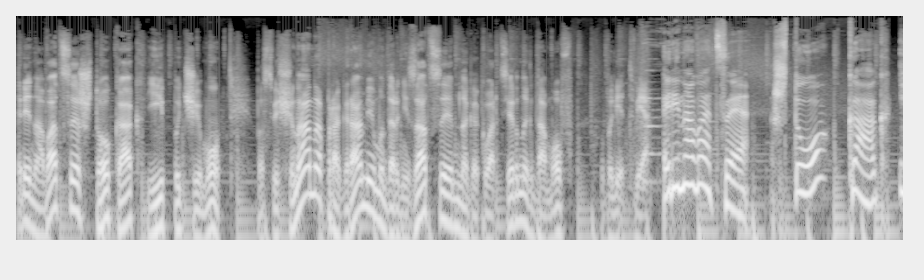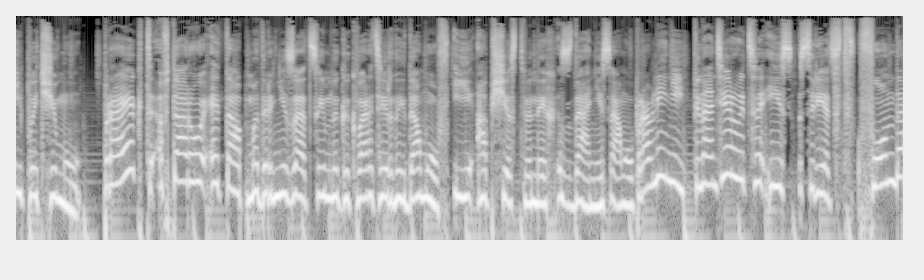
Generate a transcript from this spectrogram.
«Реновация. Что, как и почему». Посвящена она программе модернизации многоквартирных домов в Литве. Реновация. Что, как и почему. Проект «Второй этап модернизации многоквартирных домов и общественных зданий самоуправлений» финансируется из средств Фонда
